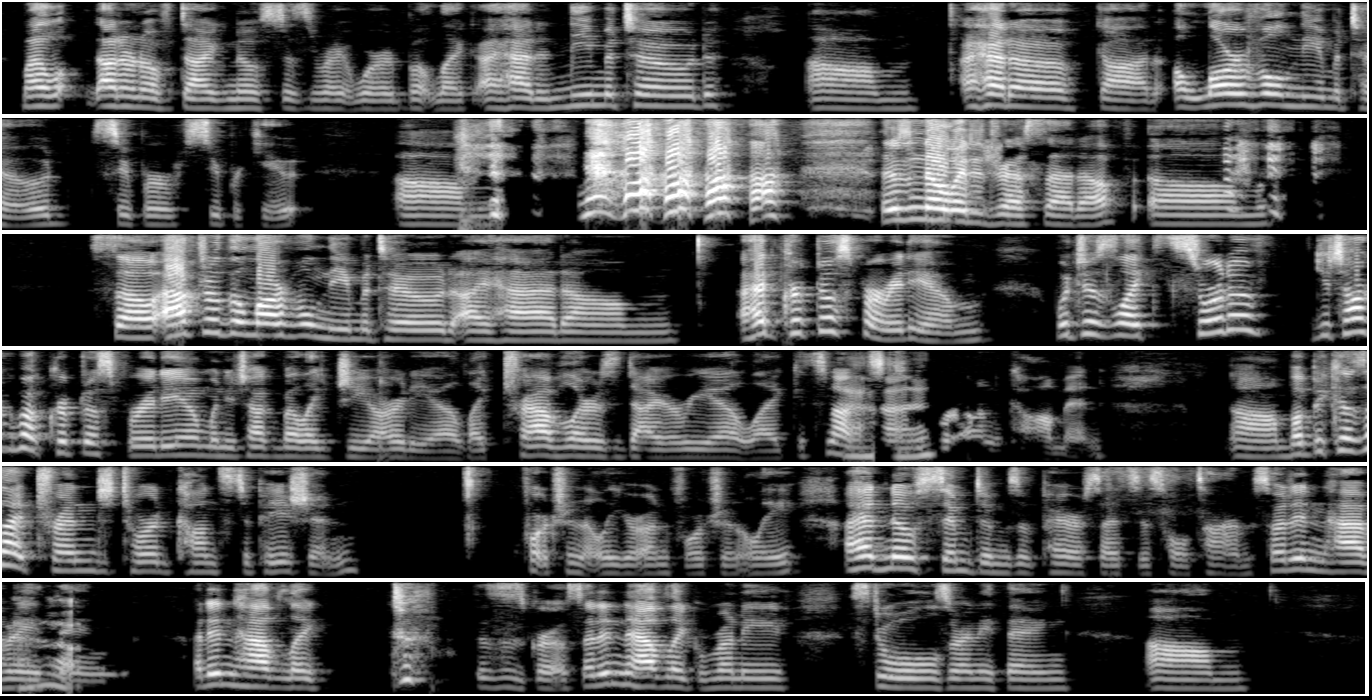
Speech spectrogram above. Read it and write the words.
my I don't know if diagnosed is the right word, but like I had a nematode. Um, I had a god a larval nematode, super super cute. Um, there's no way to dress that up. Um, so after the larval nematode, I had um, I had cryptosporidium, which is like sort of you talk about cryptosporidium when you talk about like giardia, like traveler's diarrhea. Like it's not uh-huh. super uncommon, um, but because I trend toward constipation, fortunately or unfortunately, I had no symptoms of parasites this whole time. So I didn't have oh. anything. Oh. I didn't have like this is gross. I didn't have like runny stools or anything. Um,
